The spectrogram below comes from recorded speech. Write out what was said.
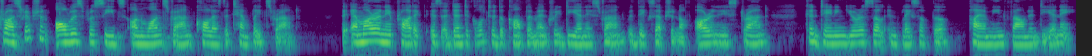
Transcription always proceeds on one strand called as the template strand. The mRNA product is identical to the complementary DNA strand with the exception of RNA strand containing uracil in place of the thymine found in DNA.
